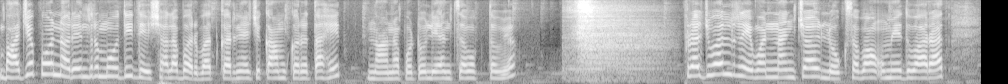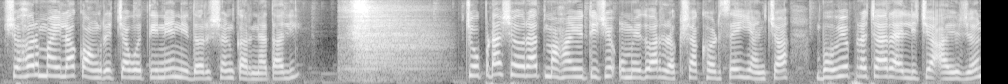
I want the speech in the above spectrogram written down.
भाजप व नरेंद्र मोदी देशाला बर्बाद करण्याचे काम करत आहेत. नाना पटोले यांचं वक्तव्य. प्रज्वल रेवण्णांच्या लोकसभा उमेदवारात शहर महिला काँग्रेसच्या वतीने निदर्शन करण्यात आली. चोपडा शहरात महायुतीचे उमेदवार रक्षा खडसे यांच्या भव्य प्रचार रॅलीचे आयोजन.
